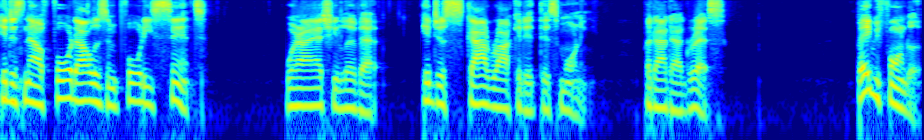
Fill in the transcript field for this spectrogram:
It is now $4.40 where I actually live at. It just skyrocketed this morning. But I digress. Baby formula.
